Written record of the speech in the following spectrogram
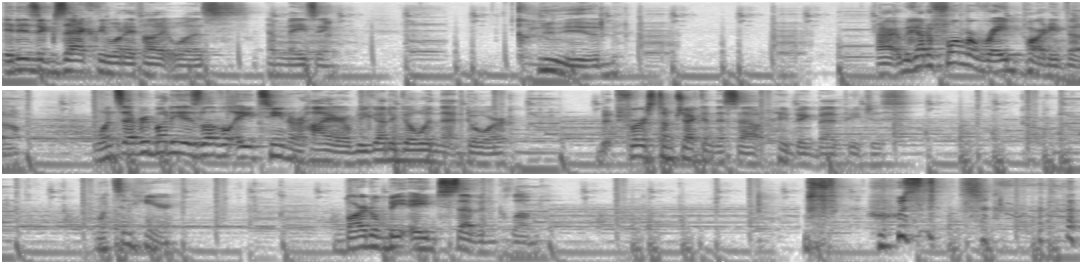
It is exactly what I thought it was. Amazing. Club. Alright, we gotta form a raid party, though. Once everybody is level 18 or higher, we gotta go in that door. But first, I'm checking this out. Hey, Big Bad Peaches. What's in here? Bartleby Age 7 Club. Who's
